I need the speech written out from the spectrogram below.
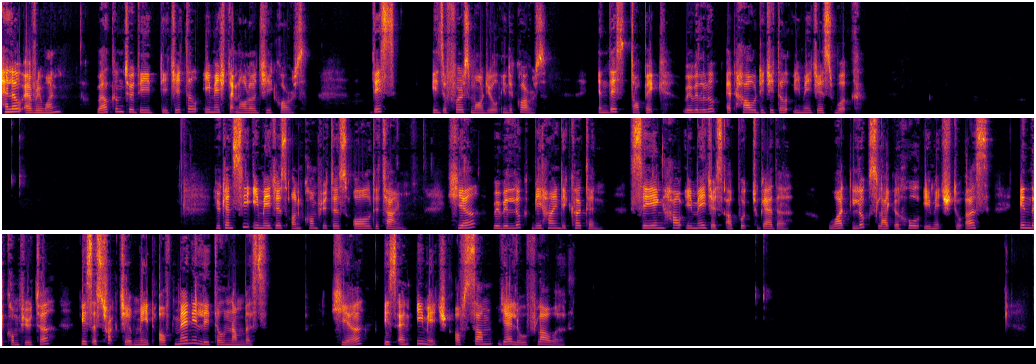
Hello everyone, welcome to the Digital Image Technology course. This is the first module in the course. In this topic, we will look at how digital images work. You can see images on computers all the time. Here, we will look behind the curtain, seeing how images are put together what looks like a whole image to us in the computer is a structure made of many little numbers. Here is an image of some yellow flowers.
